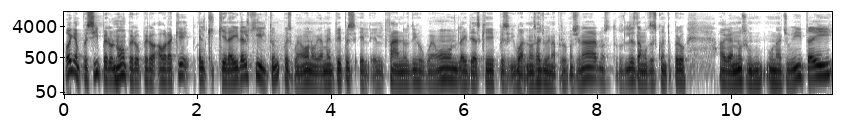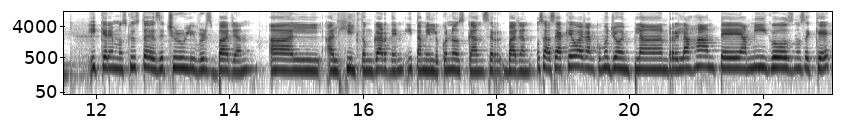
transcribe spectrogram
Oigan, pues sí, pero no, pero, pero ahora que el que quiera ir al Hilton, pues huevón, obviamente, pues el, el fan nos dijo, huevón, la idea es que pues igual nos ayuden a promocionar, nosotros les damos descuento, pero háganos un- una ayudita ahí. Y queremos que ustedes de True Believers vayan al, al Hilton Garden y también lo conozcan, se vayan, o sea, sea que vayan como yo en plan relajante, amigos, no sé qué,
